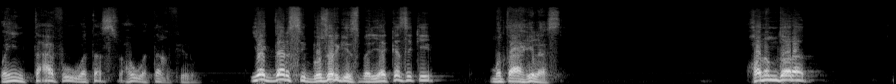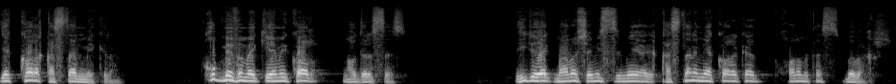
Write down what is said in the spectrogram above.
و این تعفو و تصفحو و تغفرو یک درسی بزرگ است برای یک کسی که متأهل است. خانم دارد یک کار قصدن می‌کنن خوب می‌فهمه که همین کار نادرست است. دیگه یک معنا شمیست می قصدن یک کار کرد خانم تس ببخش.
